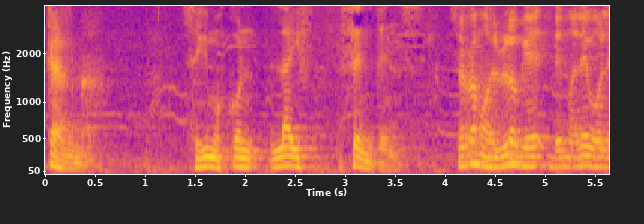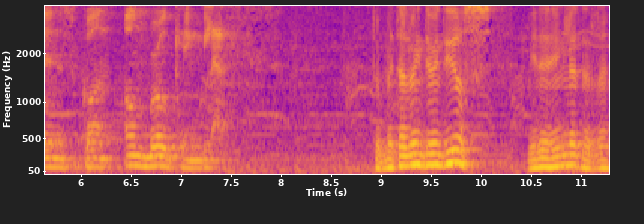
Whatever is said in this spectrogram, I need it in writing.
Karma. Seguimos con Life Sentence. Cerramos el bloque de Malevolence con Unbroken Glass. Es Metal 2022, viene de Inglaterra.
